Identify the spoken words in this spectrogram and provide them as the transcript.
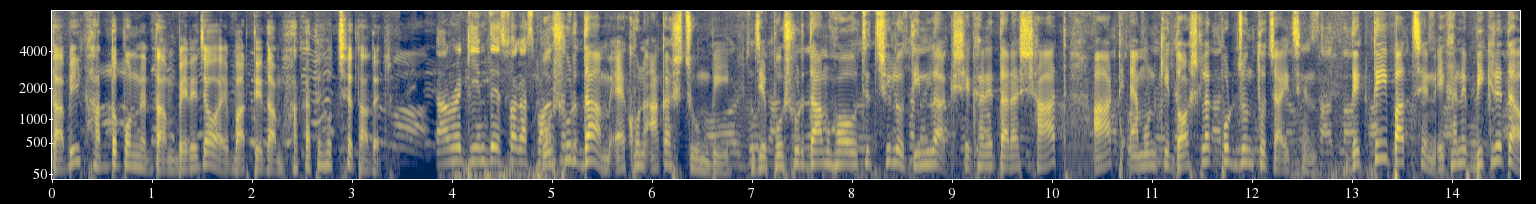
দাবি, খাদ্যপণ্যের দাম বেড়ে যাওয়ায় বাড়তি দাম হাঁকাতে হচ্ছে তাদের। পশুর দাম এখন আকাশচুম্বী। যে পশুর দাম হওয়া উচিত ছিল তিন লাখ, সেখানে তারা সাত, আট, এমনকি দশ লাখ পর্যন্ত চাইছেন। দেখতেই পাচ্ছেন, এখানে বিক্রেতা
